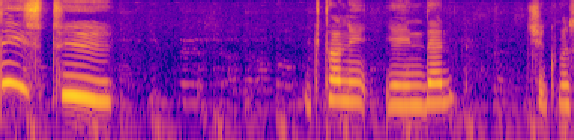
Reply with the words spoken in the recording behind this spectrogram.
Değişti. İki tane yayından çıkmış.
